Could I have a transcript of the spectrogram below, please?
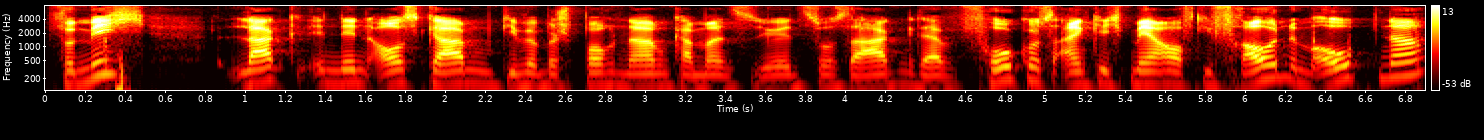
für mich lag in den Ausgaben, die wir besprochen haben, kann man es jetzt so sagen, der Fokus eigentlich mehr auf die Frauen im Opener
